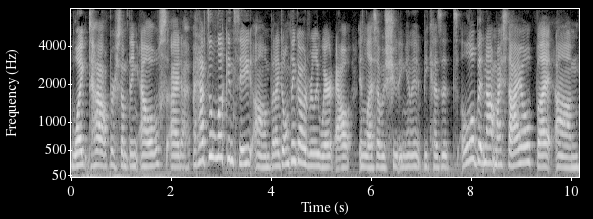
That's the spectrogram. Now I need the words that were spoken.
white top or something else. I'd I'd have to look and see um but I don't think I would really wear it out unless I was shooting in it because it's a little bit not my style, but um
